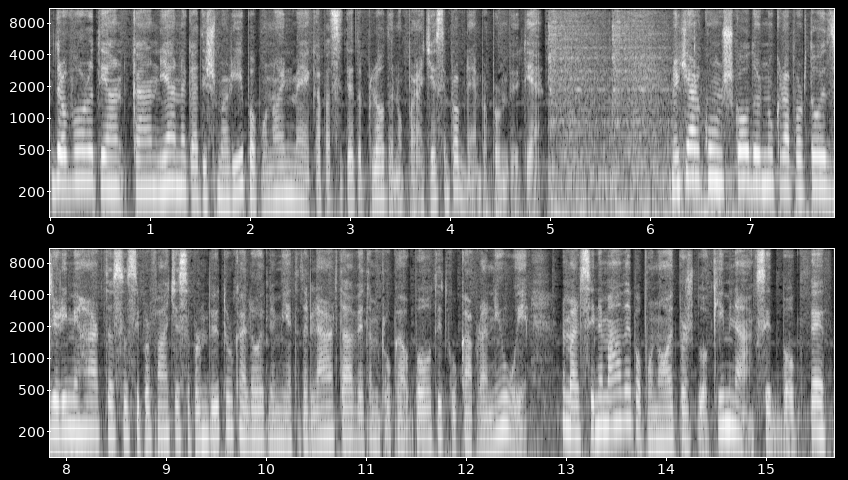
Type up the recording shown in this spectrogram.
Hidrovorët janë kanë janë në gatishmëri, po punojnë me kapacitet të plotë dhe nuk paraqesin problem për përmbytje. Në qarkun Shkodër nuk raportohet zgjerim i hartës së sipërfaqes së përmbytur, kalohet me mjete të larta, vetëm rruga e Obotit ku ka prani uji. Në Malësinë e Madhe po punohet për zhbllokimin e aksit Bogë-Theth,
